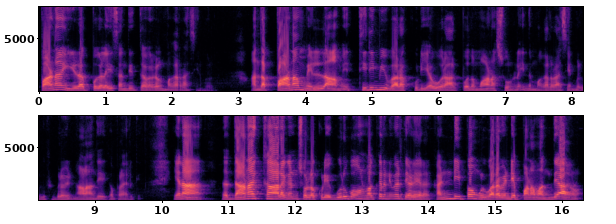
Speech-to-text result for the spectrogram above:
பண இழப்புகளை சந்தித்தவர்கள் மகராசி என்பவர்கள் அந்த பணம் எல்லாமே திரும்பி வரக்கூடிய ஒரு அற்புதமான சூழ்நிலை இந்த மகர ராசி என்பதுக்கு பிப்ரவரி நாலாம் தேதிக்கு அப்புறம் இருக்குது ஏன்னா இந்த தனக்காரகன் சொல்லக்கூடிய குரு பகவான் வக்கர நிவர்த்தி அடைகிறார். கண்டிப்பாக உங்களுக்கு வர வேண்டிய பணம் வந்தே ஆகணும்.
